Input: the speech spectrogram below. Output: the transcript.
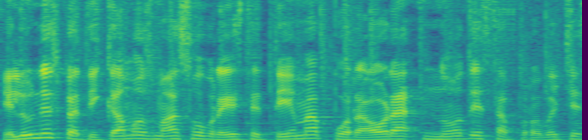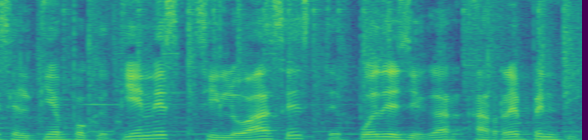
El lunes platicamos más sobre este tema, por ahora no desaproveches el tiempo que tienes, si lo haces te puedes llegar a arrepentir.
